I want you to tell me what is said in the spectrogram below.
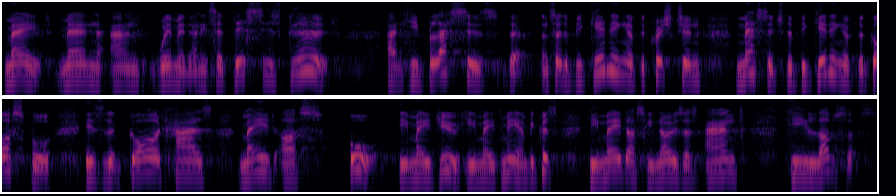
made men and women, and He said, This is good. And He blesses them. And so, the beginning of the Christian message, the beginning of the gospel, is that God has made us all. He made you, He made me. And because He made us, He knows us, and He loves us.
